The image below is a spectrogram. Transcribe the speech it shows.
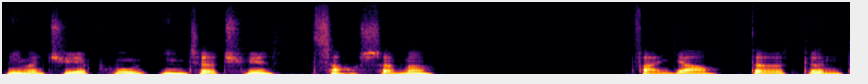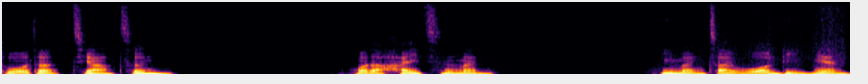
你们绝不因着缺少什么，反要得更多的加增。我的孩子们，你们在我里面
